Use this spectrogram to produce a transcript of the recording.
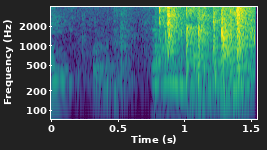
Nicely done.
